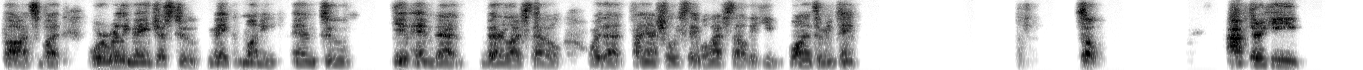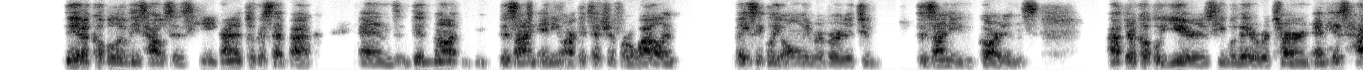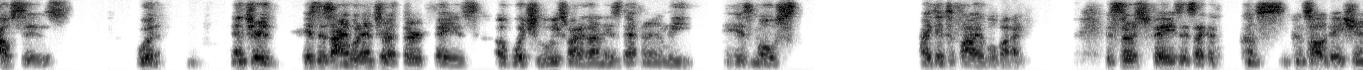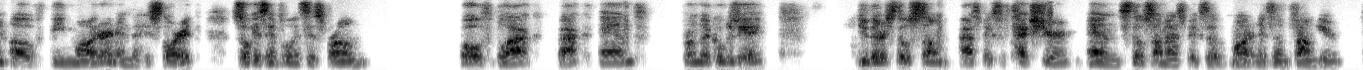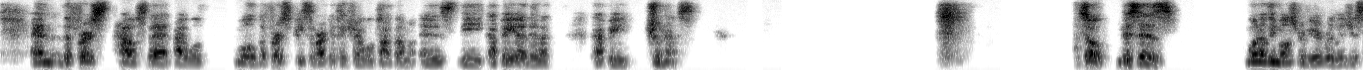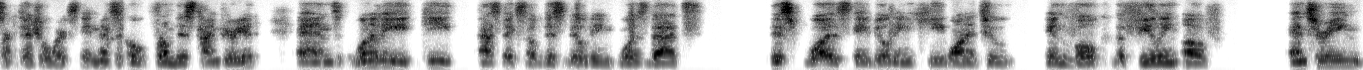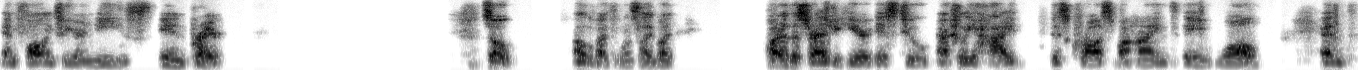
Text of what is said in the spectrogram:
thoughts, but were really made just to make money and to give him that better lifestyle or that financially stable lifestyle that he wanted to maintain. So after he did a couple of these houses, he kind of took a step back and did not design any architecture for a while and basically only reverted to designing gardens. After a couple years, he would later return and his houses would enter, his design would enter a third phase of which Luis Barragan is definitely his most identifiable by. His third phase is like a cons- consolidation of the modern and the historic. So his influences from both Black, Bac, and from Le Corbusier. There are still some aspects of texture and still some aspects of modernism found here. And the first house that I will, well, the first piece of architecture I will talk about is the Capilla de la Capuchinas. So this is one of the most revered religious architectural works in Mexico from this time period. And one of the key aspects of this building was that this was a building he wanted to invoke the feeling of entering and falling to your knees in prayer. So I'll go back to one slide, but part of the strategy here is to actually hide this cross behind a wall. And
